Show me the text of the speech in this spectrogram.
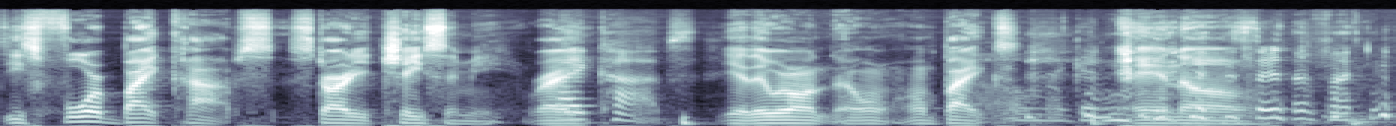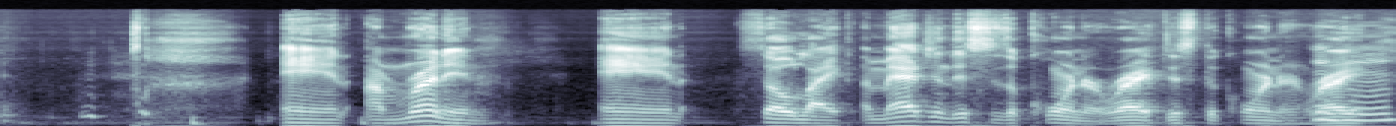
these four bike cops started chasing me right bike cops. yeah they were on on, on bikes Oh my goodness. And, um, They're the fun. and I'm running, and so like imagine this is a corner, right? This is the corner, right?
